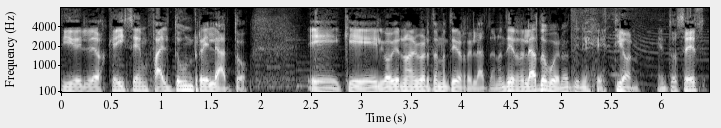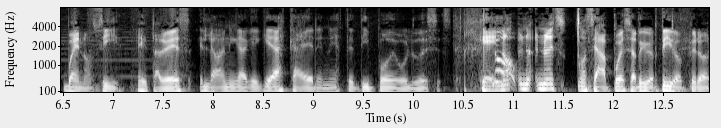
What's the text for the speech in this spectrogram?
De los que dicen faltó un relato. eh, que el gobierno de Alberto no tiene relato. No tiene relato porque no tiene gestión. Entonces, bueno, sí, eh, tal vez la única que queda es caer en este tipo de boludeces. Que no, No. es, o sea, puede ser divertido, pero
